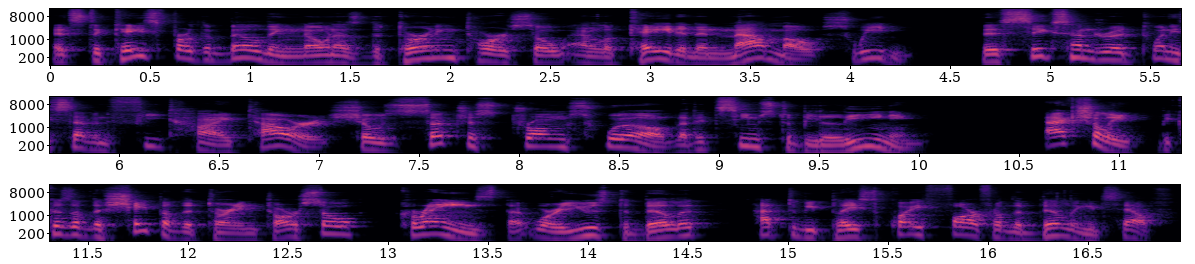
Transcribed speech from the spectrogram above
It's the case for the building known as the Turning Torso and located in Malmö, Sweden. This 627 feet high tower shows such a strong swirl that it seems to be leaning. Actually, because of the shape of the turning torso, cranes that were used to build it had to be placed quite far from the building itself.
